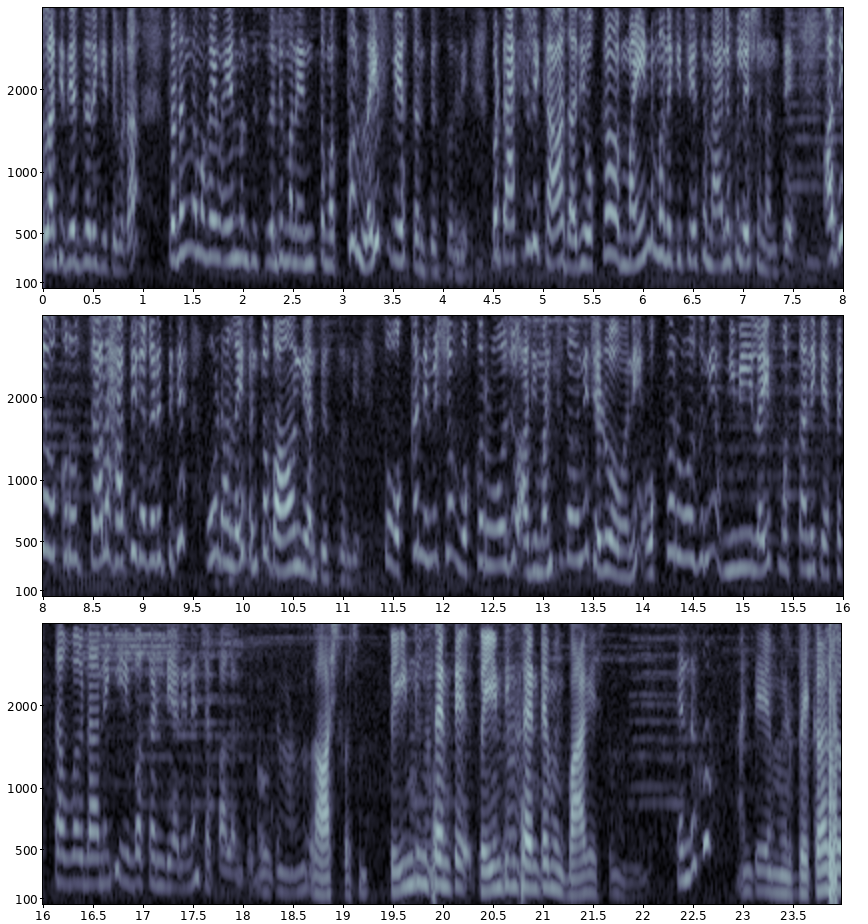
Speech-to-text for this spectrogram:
అలాంటిది ఏది జరిగితే కూడా సడన్గా మాకు ఏమనిపిస్తుంది అంటే మన ఎంత మొత్తం లైఫ్ వేస్ట్ అనిపిస్తుంది. బట్ యాక్చువల్లీ కాదు అది ఒక మైండ్ మనకి చేసే మ్యానిపులేషన్ అంతే. అదే ఒకరోజు చాలా హ్యాపీగా గడిపితే ఓ నా లైఫ్ ఎంత బాగుంది అనిపిస్తుంది. సో ఒక్క నిమిషం ఒక్క రోజు అది మంచిదవని చెడు అవని ఒక్క రోజుని మీ లైఫ్ మొత్తానికి ఎఫెక్ట్ అవ్వడానికి ఇవ్వకండి అని నేను చెప్పాలనుకుంటున్నాను okay madam. Last question paintings అంటే పెయింటింగ్స్ అంటే మీకు బాగా ఇష్టం. ఎందుకు? అంటే మీరు పికాసో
